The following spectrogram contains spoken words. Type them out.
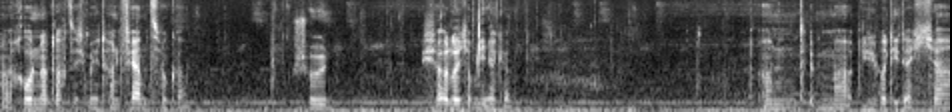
Nach 180 Meter entfernt circa. Schön. Ich höre gleich um die Ecke. Und immer über die Dächer,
